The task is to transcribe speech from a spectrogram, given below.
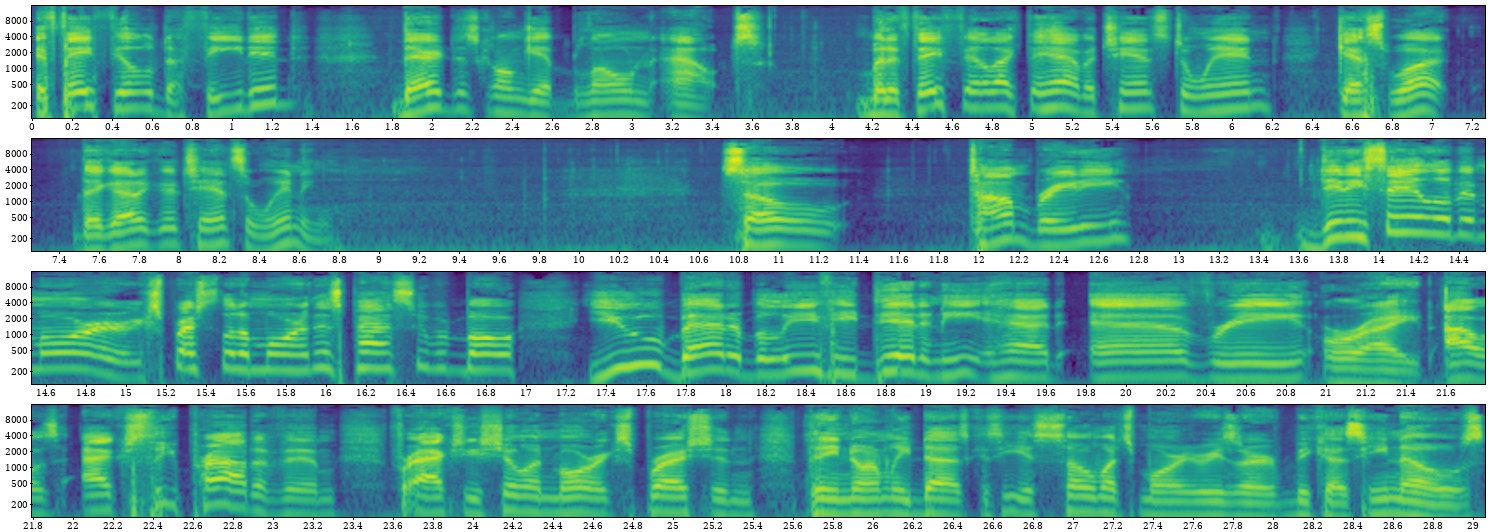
If they feel defeated, they're just going to get blown out. But if they feel like they have a chance to win, guess what? They got a good chance of winning. So, Tom Brady, did he say a little bit more or express a little more this past Super Bowl? You better believe he did, and he had every right. I was actually proud of him for actually showing more expression than he normally does because he is so much more reserved because he knows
